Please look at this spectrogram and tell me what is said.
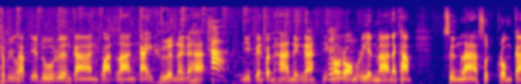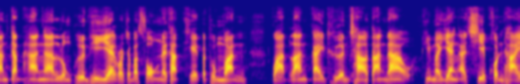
ท่านผู้ชมครับเดี๋ยวดูเรื่องการกวาดล้างไกด์เถื่อนหน่อยนะฮะค่ะนี่เป็นปัญหาหนึ่งนะที่เขาอืมร้องเรียนมานะครับซึ่งล่าสุดกรมการจัดหางานลงพื้นที่แยกราชประสงค์นะครับเขตปทุมวันกวาดล้างไกด์เถื่อนชาวต่างด้าวที่มาแย่งอาชีพคนไทย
